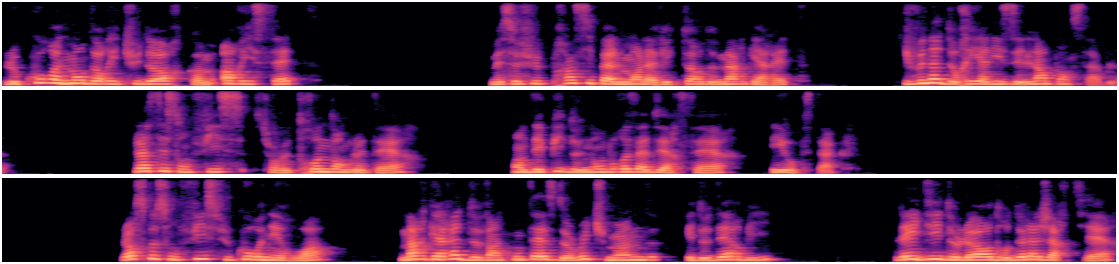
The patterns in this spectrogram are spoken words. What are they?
le couronnement d'Henri Tudor comme Henri VII, mais ce fut principalement la victoire de Margaret, qui venait de réaliser l'impensable, placer son fils sur le trône d'Angleterre, en dépit de nombreux adversaires et obstacles. Lorsque son fils fut couronné roi, Margaret devint comtesse de Richmond et de Derby, lady de l'ordre de la Jarretière,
